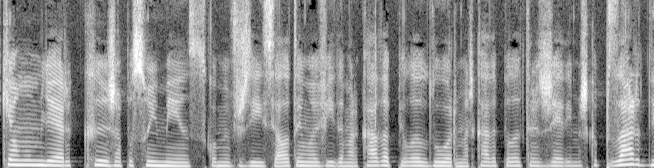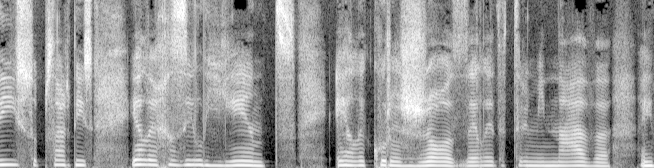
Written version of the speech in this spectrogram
que é uma mulher que já passou imenso, como eu vos disse, ela tem uma vida marcada pela dor, marcada pela tragédia, mas que apesar disso, apesar disso, ela é resiliente, ela é corajosa, ela é determinada em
